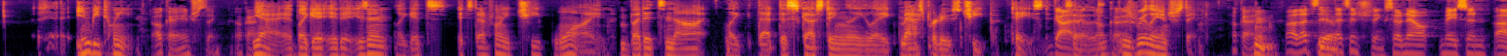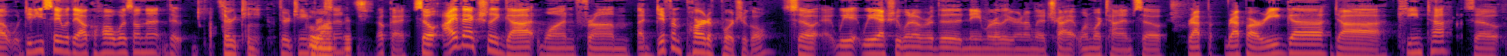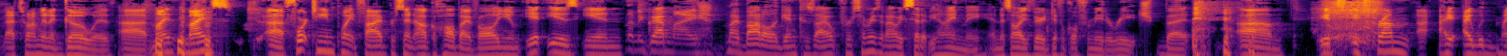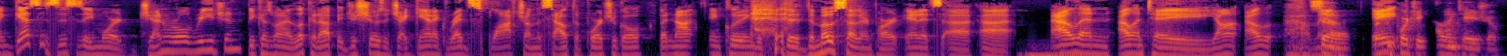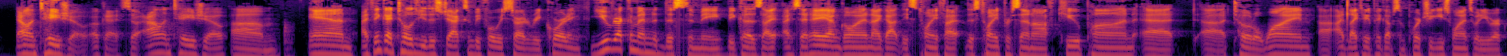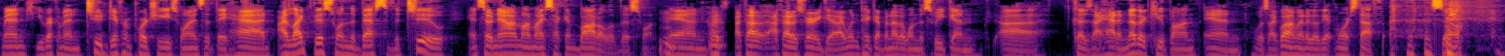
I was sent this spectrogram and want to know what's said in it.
In between, Okay, interesting. Okay, yeah, it, like it, it isn't like it's it's definitely cheap wine, but it's not like that disgustingly like mass produced cheap taste. Got so it, okay. It was really interesting. Okay. Hmm. Well, that's Yeah. that's interesting. So now, Mason, uh, did you say what the alcohol was on that? The Thirteen. thirteen percent. Okay, so I've actually got one from a different part of Portugal. So we we actually went over the name earlier, and I'm going to try it one more time. So Rap, Rapariga da Quinta. So that's what I'm going to go with. Uh, mine, mine's uh, 14.5 percent alcohol by volume. It is in. Let me grab my my bottle again because I for some reason I always set it behind me, and it's always very difficult for me to reach. But um, it's it's from I, I would my guess is this is a more general region because when I look it up, it just shows a gigantic red splotch on the south of Portugal, but not including the, the, the most southern part, and it's uh uh Alen Alente Al, oh man So, A- Portuguese Alentejo. Alentejo. Okay, so Alentejo. Um, and I think I told you this, Jackson, before we started recording. You recommended this to me because I, I said, "Hey, I'm going. I got these twenty five, this twenty percent off coupon at uh, Total Wine. Uh, I'd like to pick up some Portuguese wines. What do you recommend?" You recommend two different Portuguese wines that they had. I liked this one the best of the two, and so now I'm on my second bottle of this one. And That's- I thought I thought it was very good. I went and picked up another one this weekend. Uh, because I had another coupon and was like, well, I'm going to go get more stuff. so,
